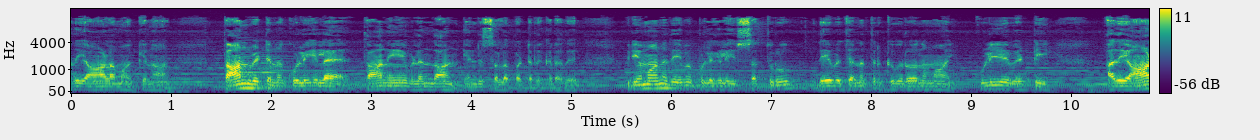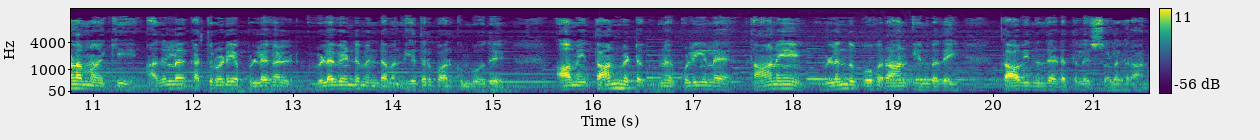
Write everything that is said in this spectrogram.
அதை ஆழமாக்கினான். தான் வெட்டின குழியில தானே விழுந்தான் என்று சொல்லப்பட்டிருக்கிறது. பிரியமான தெய்வ பிள்ளைகளை சத்ரு தேவ ஜனத்திற்கு விரோதமாய் குழியை வெட்டி அதை ஆழமாக்கி அதுல கத்தருடைய பிள்ளைகள் விழ வேண்டும் என்று அவன் எதிர்பார்க்கும் போது ஆமை தான் வெட்டின குழியில தானே விழுந்து போகிறான் என்பதை தாவித் இந்த இடத்துல சொல்கிறான்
